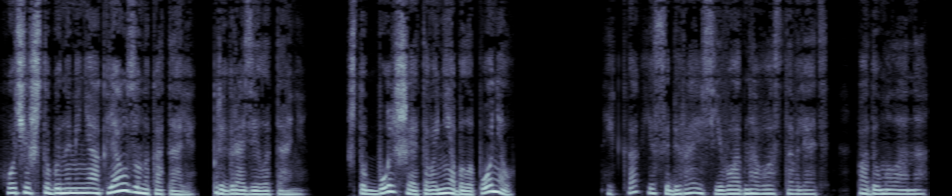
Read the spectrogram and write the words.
Хочешь, чтобы на меня кляузу накатали? Пригрозила Таня. Чтоб больше этого не было, понял? И как я собираюсь его одного оставлять? Подумала она.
